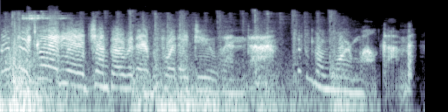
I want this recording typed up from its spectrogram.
Might be a good idea to jump over there before they do and uh, give them a warm welcome.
